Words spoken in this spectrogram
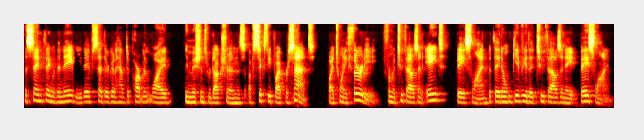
The same thing with the Navy. They've said they're going to have department-wide emissions reductions of 65% by 2030 from a 2008 baseline, but they don't give you the 2008 baseline.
